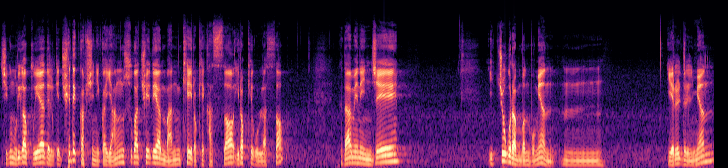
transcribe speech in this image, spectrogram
지금 우리가 구해야 될 게 최대값이니까 양수가 최대한 많게 이렇게 갔어 이렇게 골랐어 그 다음에는 이제 이쪽을 한번 보면 음 예를 들면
